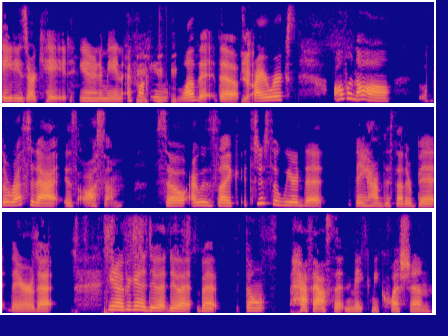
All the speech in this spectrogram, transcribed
80s arcade. You know what I mean? I fucking mm-hmm. love it. The yeah. fireworks, all in all, the rest of that is awesome. So I was like, it's just so weird that they have this other bit there that, you know, if you're going to do it, do it, but don't half ass it and make me question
